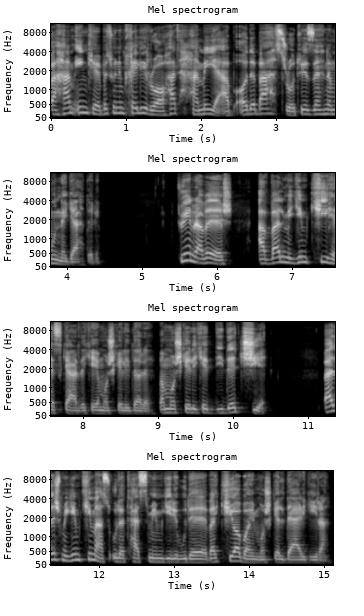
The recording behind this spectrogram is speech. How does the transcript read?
و هم اینکه بتونیم خیلی راحت همه ابعاد بحث رو توی ذهنمون نگه داریم. توی این روش اول میگیم کی حس کرده که یه مشکلی داره و مشکلی که دیده چیه. بعدش میگیم کی مسئول تصمیم گیری بوده و کیا با این مشکل درگیرن.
